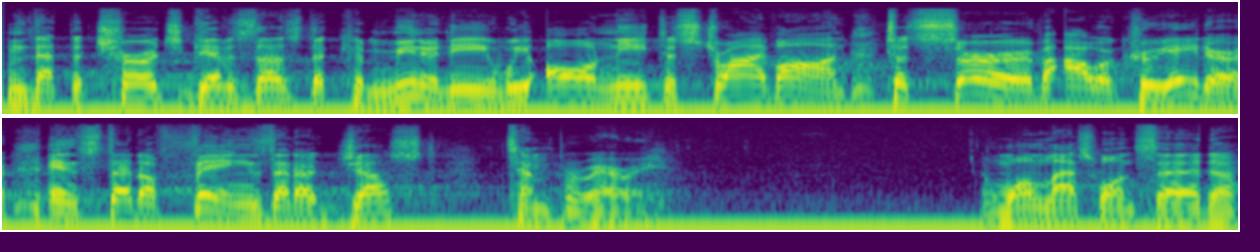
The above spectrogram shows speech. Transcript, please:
that the church gives us the community we all need to strive on to serve our Creator instead of things that are just temporary. And one last one said, uh,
